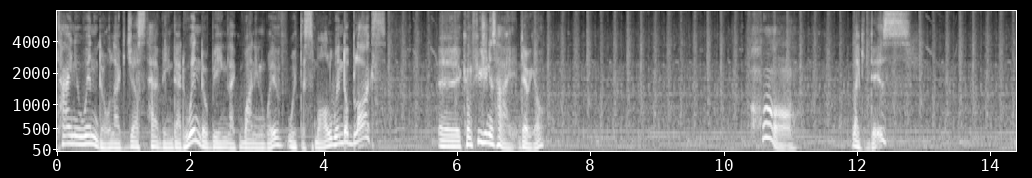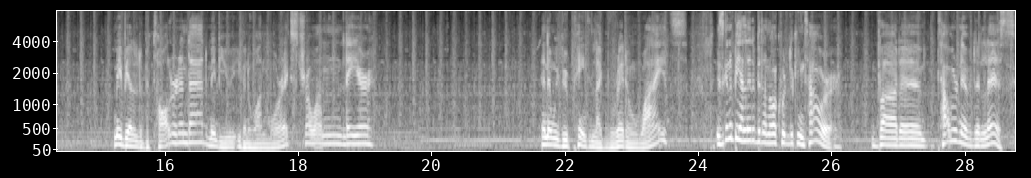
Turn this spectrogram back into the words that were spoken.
tiny window, like just having that window being like one in width with the small window blocks. Uh, confusion is high. There we go. Huh. Like this? Maybe a little bit taller than that. Maybe even one more extra one layer. And then we do painted like red and white. It's gonna be a little bit an awkward looking tower. But um, tower nevertheless,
